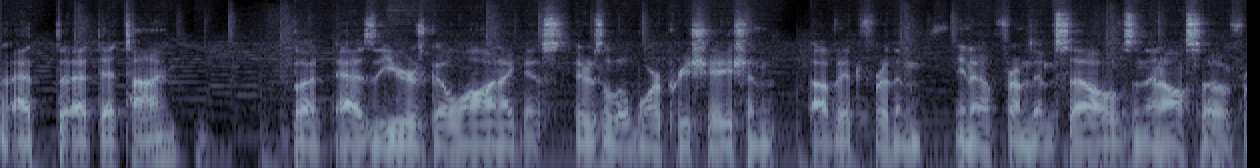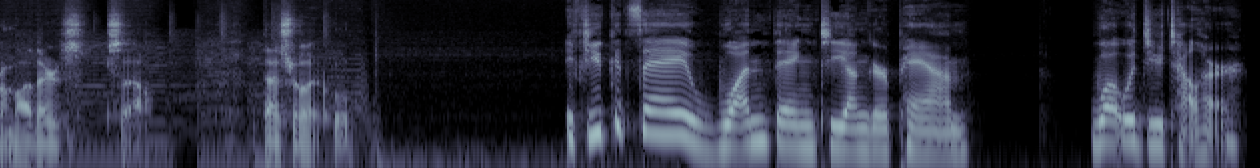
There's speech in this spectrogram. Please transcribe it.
at the, at that time. But as the years go on, I guess there's a little more appreciation of it for them, you know, from themselves and then also from others. So that's really cool. If you could say one thing to younger Pam, what would you tell her?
